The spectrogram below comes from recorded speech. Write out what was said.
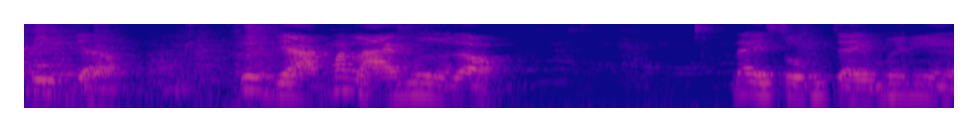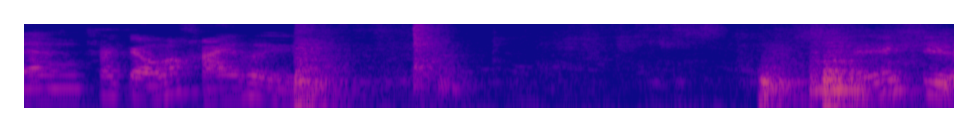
คืออยากคืออยากมาหลายมือแล้ว ได้สมใจมือนี่อันเขาเจ้ามาขายเฮ้ยได้ซื้อ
